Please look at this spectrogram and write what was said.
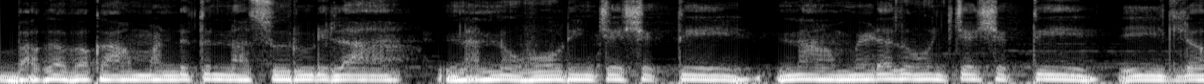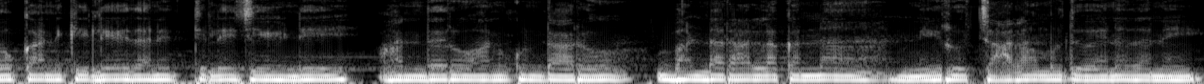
బగబగా మండుతున్న సూర్యుడిలా నన్ను ఓడించే శక్తి నా మెడలు ఉంచే శక్తి ఈ లోకానికి లేదని తెలియజేయండి. అందరూ అనుకుంటారు బండరాళ్ళ కన్నా నీరు చాలా మృదువైనదని.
